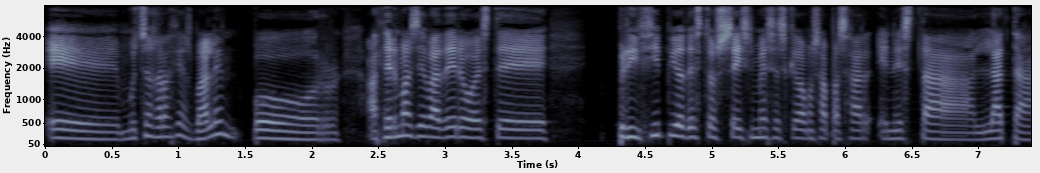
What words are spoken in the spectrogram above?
eh, muchas gracias, Valen, por hacer más llevadero este principio de estos seis meses que vamos a pasar en esta lata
